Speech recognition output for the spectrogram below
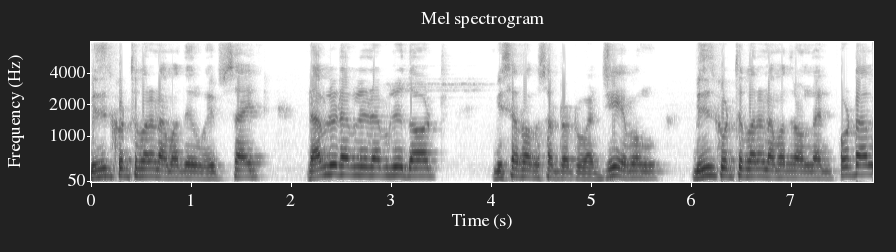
ভিজিট করতে পারেন আমাদের ওয়েবসাইট ডাব্লিউ ডাব্লিউ ডাব্লিউ ডট ভিসা প্রফেসর ডট ওয়ার্জি এবং ভিজিট করতে পারেন আমাদের অনলাইন পোর্টাল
